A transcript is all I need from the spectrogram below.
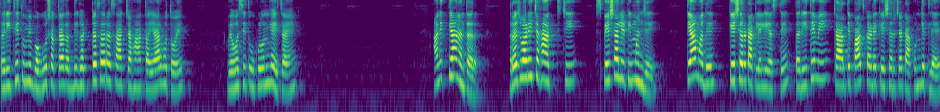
तर इथे तुम्ही बघू शकतात अगदी घट्टसर असा चहा तयार होतो आहे व्यवस्थित उकळून घ्यायचा आहे. आणि त्यानंतर रजवाडी चहाची स्पेशालिटी म्हणजे त्यामध्ये केशर टाकलेली असते तर इथे मी चार ते पाच काड्या केशरच्या टाकून घेतल्या आहेत.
